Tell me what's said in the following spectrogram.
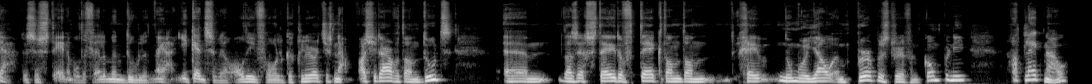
ja, de Sustainable Development doelen. Nou ja, je kent ze wel, al die vrolijke kleurtjes. Nou, als je daar wat aan doet, um, dan zegt State of Tech, dan, dan geef, noemen we jou een purpose-driven company. Wat blijkt nou?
